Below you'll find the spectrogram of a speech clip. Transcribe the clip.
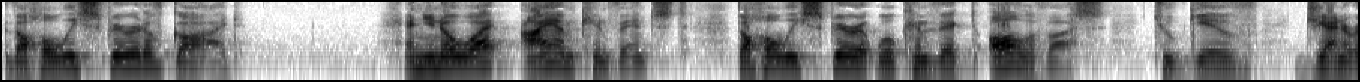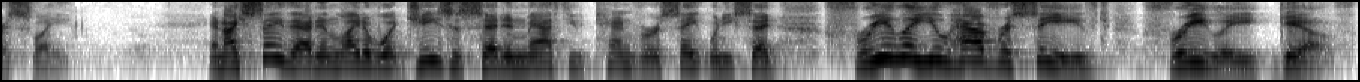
the Holy Spirit of God. And you know what? I am convinced the Holy Spirit will convict all of us to give generously. And I say that in light of what Jesus said in Matthew 10, verse 8, when he said, Freely you have received, freely give.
